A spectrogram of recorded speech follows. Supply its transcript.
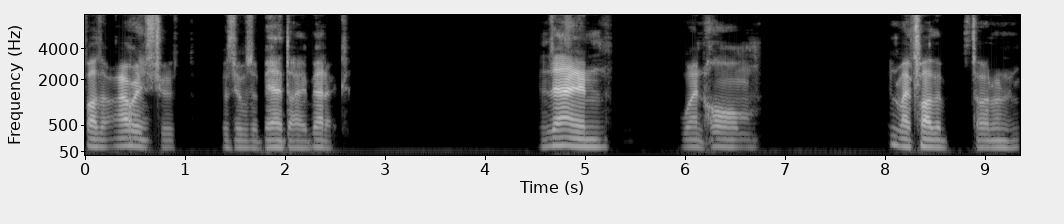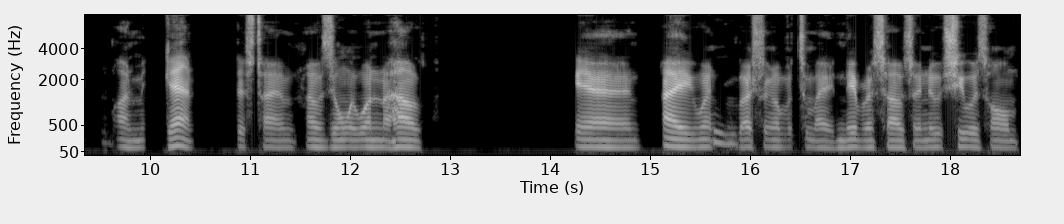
father orange juice because he was a bad diabetic. And then went home, and my father started on, on me again. This time I was the only one in the house. And I went Mm. rushing over to my neighbor's house. I knew she was home.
